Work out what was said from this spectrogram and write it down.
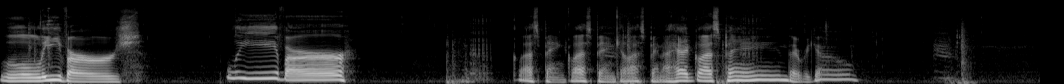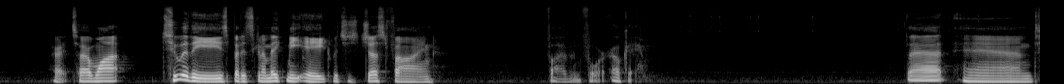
levers. Lever. Glass pane, glass pane, glass pane. I had glass pane. There we go. All right, so I want two of these, but it's going to make me eight, which is just fine. Five and four. Okay. That and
